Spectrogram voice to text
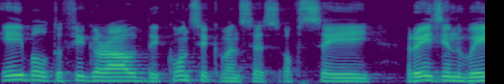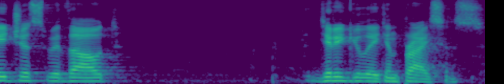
able to figure out the consequences of, say, raising wages without deregulating prices.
